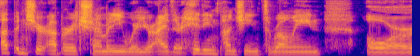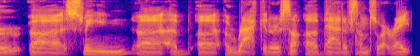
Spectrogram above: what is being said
up into your upper extremity where you're either hitting, punching, throwing, or uh, swinging uh, a, a, racket or a bat of some sort, right?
